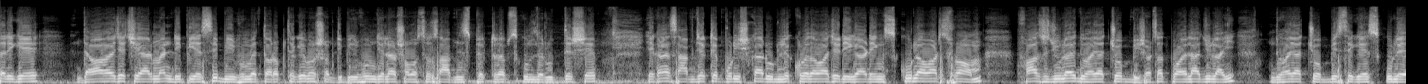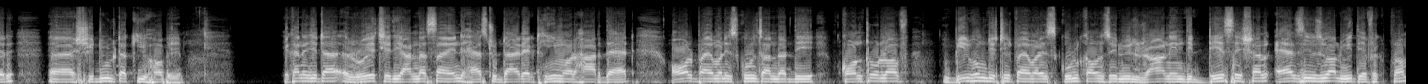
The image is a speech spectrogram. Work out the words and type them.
তারিখে। দেওয়া হয়েছে চেয়ারম্যান, ডিপিএসসি, বীরভূমের তরফ থেকে এবং সব বীরভূম জেলার সমস্ত সাব ইন্সপেক্টর অফ স্কুলদের উদ্দেশ্যে। এখানে সাবজেক্টে পরিষ্কার উল্লেখ করে দেওয়া আছে regarding school hours from first July দু হাজার চব্বিশ, অর্থাৎ পয়লা জুলাই দু হাজার চব্বিশ থেকে স্কুলের শিডিউলটা কী হবে। এখানে যেটা রয়েছে the undersigned has to direct him or her that all primary schools under the control of Birbhum district primary school council will run in the day session as usual with effect from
